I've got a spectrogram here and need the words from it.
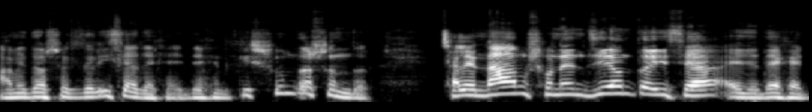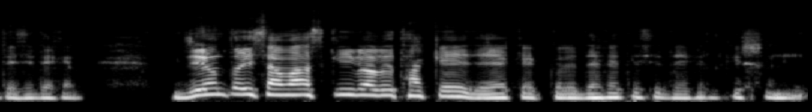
আমি দর্শকদের ইসা দেখাই দেখেন কি সুন্দর সুন্দর। খালি নাম শোনেন জিয়ন্ত ইসা এই যে দেখাইতেছি দেখেন। জিয়ন্ত ইসা মাছ কীভাবে থাকে এই যে এক এক করে দেখাইতেছি দেখেন কি সুন্দর।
